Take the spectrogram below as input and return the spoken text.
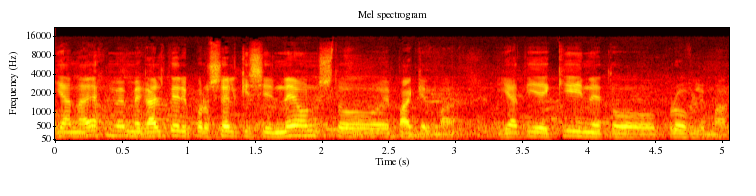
για να έχουμε μεγαλύτερη προσέλκυση νέων στο επάγγελμα. Γιατί εκεί είναι το πρόβλημα.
